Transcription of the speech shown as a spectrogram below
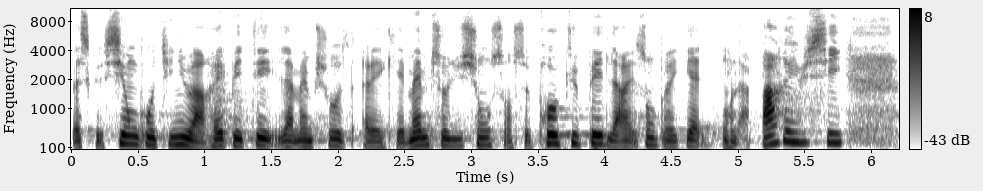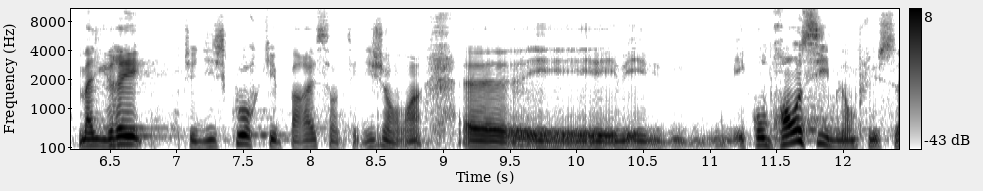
Parce que si on continue à répéter la même chose avec les mêmes solutions sans se préoccuper de la raison pour laquelle on n'a pas réussi, malgré discours qui paraissent intelligents hein, euh, et, compréhensibles en plus.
